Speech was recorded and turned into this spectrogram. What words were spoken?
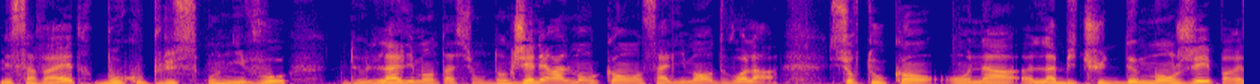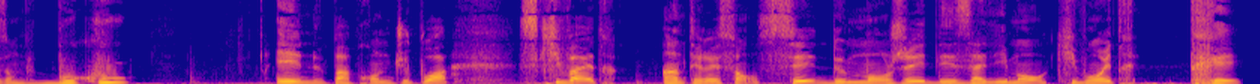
mais ça va être beaucoup plus au niveau de l'alimentation. Donc généralement quand on s'alimente, voilà, surtout quand on a l'habitude de manger par exemple beaucoup et ne pas prendre du poids, ce qui va être intéressant, c'est de manger des aliments qui vont être très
